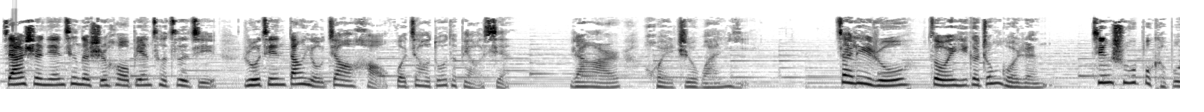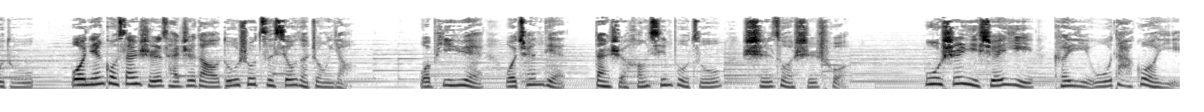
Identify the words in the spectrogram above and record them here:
假使年轻的时候鞭策自己，如今当有较好或较多的表现，然而悔之晚矣。再例如，作为一个中国人，经书不可不读。我年过三十才知道读书自修的重要，我批阅，我圈点，但是恒心不足，时作时辍。五十以学艺，可以无大过矣。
